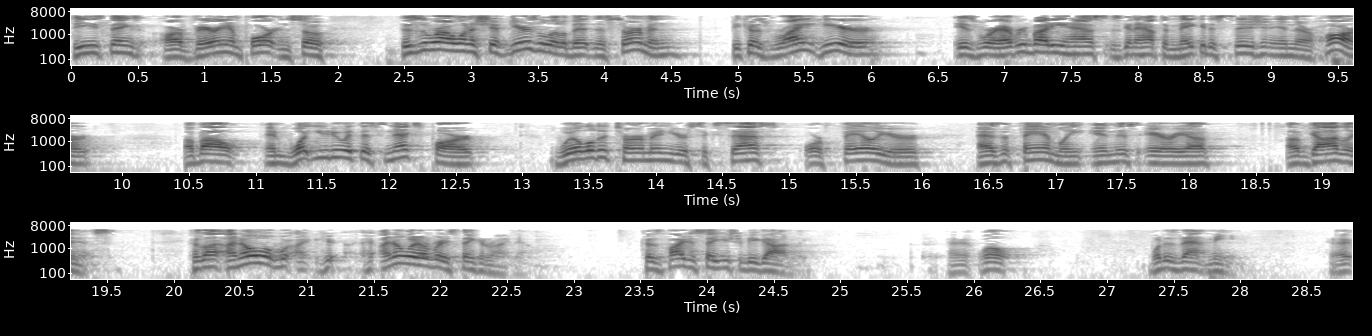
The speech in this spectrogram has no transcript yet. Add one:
these things are very important. So this is where I want to shift gears a little bit in the sermon because right here is where everybody has is going to have to make a decision in their heart about and what you do with this next part will determine your success or failure as a family in this area of godliness. Because I, I know what I know what everybody's thinking right now. Because if I just say you should be godly, well, what does that mean? You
